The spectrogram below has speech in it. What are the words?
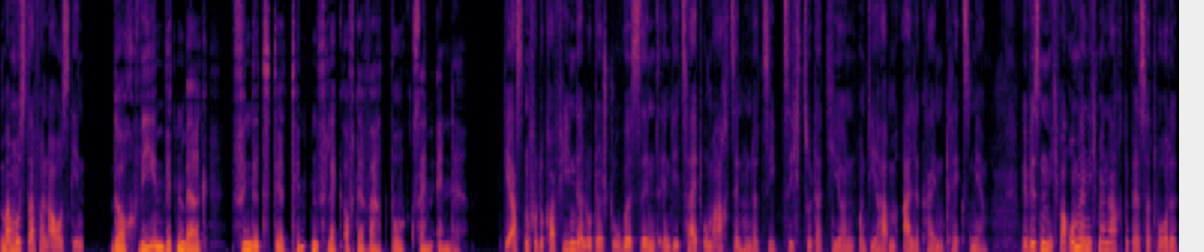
Man muss davon ausgehen. Doch wie in Wittenberg findet der Tintenfleck auf der Wartburg sein Ende. Die ersten Fotografien der Lutherstube sind in die Zeit um 1870 zu datieren und die haben alle keinen Klecks mehr. Wir wissen nicht, warum er nicht mehr nachgebessert wurde.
